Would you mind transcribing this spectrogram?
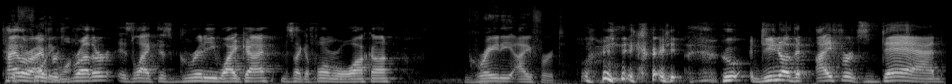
Tyler Eifert's brother is like this gritty white guy. It's like a former walk on. Grady Eifert. Grady, who do you know that Eifert's dad,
